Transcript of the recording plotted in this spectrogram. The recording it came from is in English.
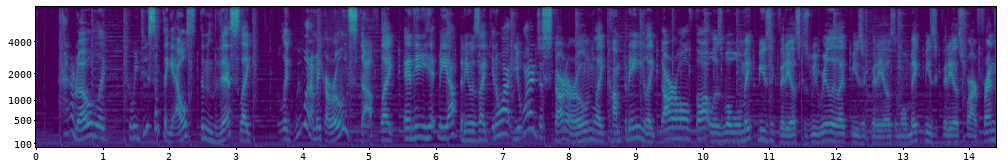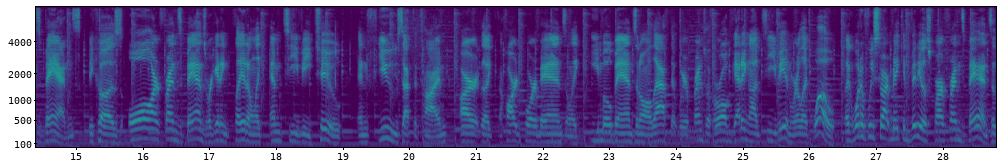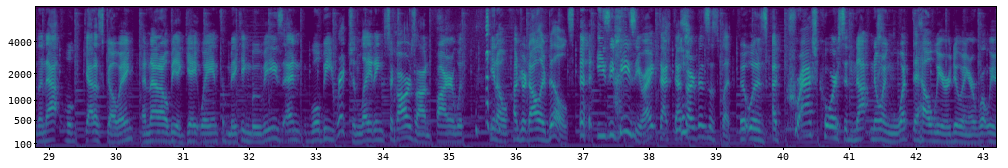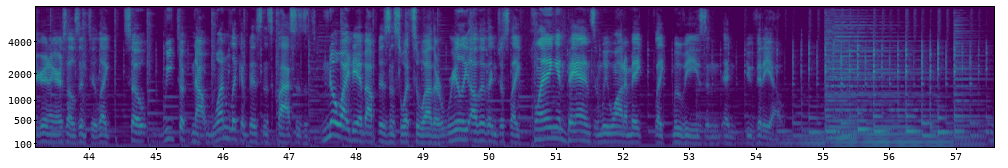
i don't know like can we do something else than this? Like like we want to make our own stuff like and he hit me up and he was like you know what? You want to just start our own like company? Like our whole thought was well we'll make music videos because we really like music videos and we'll make music videos for our friends bands because all our friends bands were getting played on like mtv2 and Fuse at the time are like the hardcore bands and like emo bands and all that that we were friends with are all getting on TV and we're like, whoa, like what if we start making videos for our friends' bands and then that will get us going and that'll be a gateway into making movies and we'll be rich and lighting cigars on fire with, you know, hundred dollar bills. Easy peasy, right? That that's our business plan. It was a crash course in not knowing what the hell we were doing or what we were getting ourselves into. Like, so we took not one lick of business classes, no idea about business whatsoever really, other than just like playing in bands and we want to make like movies and, and do video.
